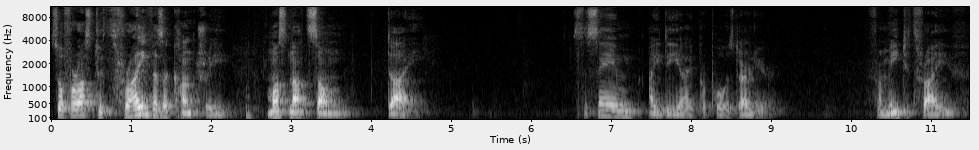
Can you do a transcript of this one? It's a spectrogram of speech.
so for us to thrive as a country, must not some die? It's the same idea I proposed earlier. For me to thrive,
